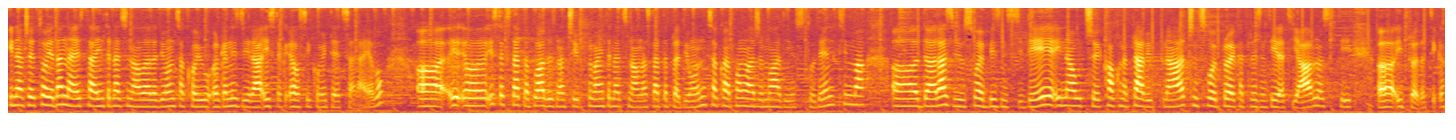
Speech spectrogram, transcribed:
Inače, to je 11. internacionalna radionica koju organizira ISTEK LC Komitet Sarajevo. E, ISTEK Startup Lab je znači prva internacionalna startup radionica koja pomaže mladim studentima da razviju svoje biznis ideje i nauče kako na pravi način svoj projekat prezentirati javnosti eh, i prodati ga.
